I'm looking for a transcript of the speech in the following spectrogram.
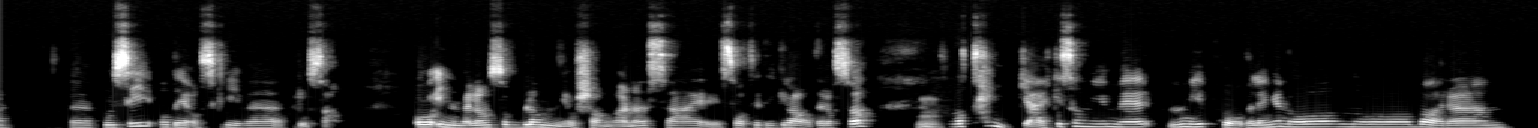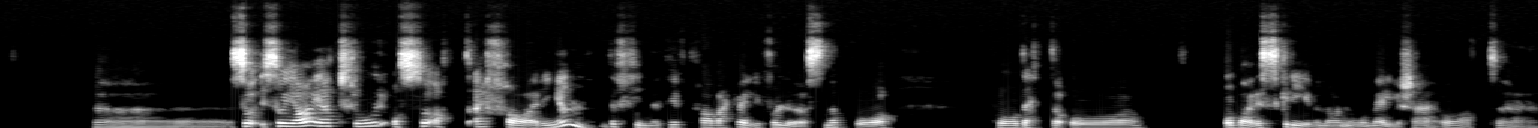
eh, poesi og det å skrive prosa. Og innimellom så blander jo sjangerne seg så til de grader også. Mm. Så nå tenker jeg ikke så mye mer mye på det lenger. Nå, nå bare øh, så, så ja, jeg tror også at erfaringen definitivt har vært veldig forløsende på, på dette å, å bare skrive når noe melder seg, og at, eh,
